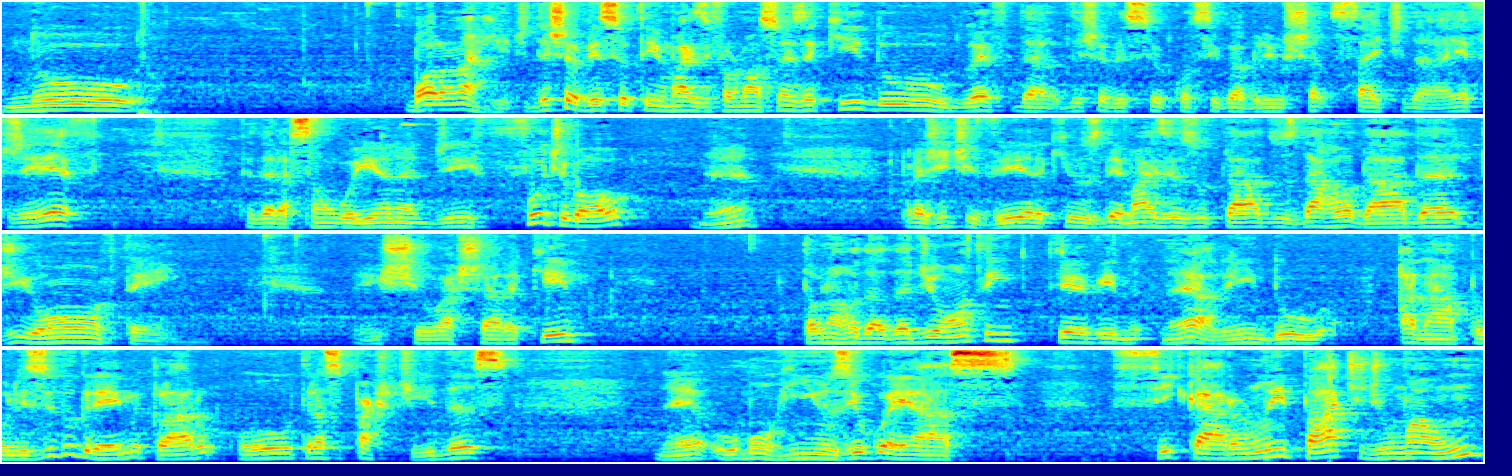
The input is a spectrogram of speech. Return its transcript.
no Bola na Rede. Deixa eu ver se eu tenho mais informações aqui do, do F, da, deixa eu ver se eu consigo abrir o site da FGF, Federação Goiana de Futebol, né? Para a gente ver aqui os demais resultados da rodada de ontem. Deixa eu achar aqui. Então, na rodada de ontem, teve, né, além do Anápolis e do Grêmio, claro, outras partidas. Né? O Morrinhos e o Goiás ficaram no empate de 1 a 1,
